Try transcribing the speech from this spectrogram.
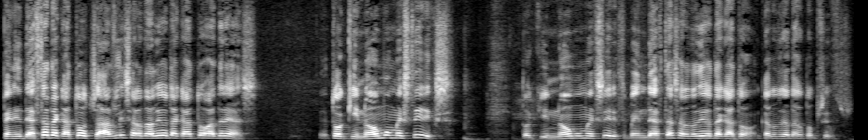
57% Τσάρλι, 42% Αντρέα. Το κοινό μου με στήριξε. Το κοινό μου με στήριξε. 57-42%. 138 ψήφους.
